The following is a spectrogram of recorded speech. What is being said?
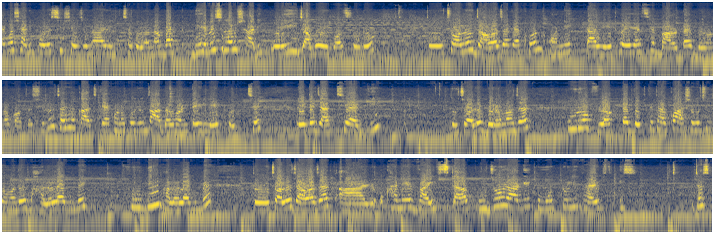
একবার শাড়ি পরেছি, সেই জন্য আর ইচ্ছা করল না। বাট ভেবেছিলাম শাড়ি পরেই যাব এবছরও। তো চলো যাওয়া যাক এখন। অনেকটা লেট হয়ে গেছে, বারোটায় বেরোনোর কথা ছিল। যাই হোক, আজকে এখনও পর্যন্ত আধা ঘন্টাই লেট হচ্ছে। লেটে যাচ্ছি আর কি। তো চলো বেরোনো যাক। পুরো ব্লগটা দেখতে থাকো। আশা করছি তোমাদের ভালো লাগবে, খুবই ভালো লাগবে। তো চলো যাওয়া যাক, আর ওখানের ভাইবসটা পুজোর আগে কুমোরটুলি ভাইবস ইস জাস্ট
